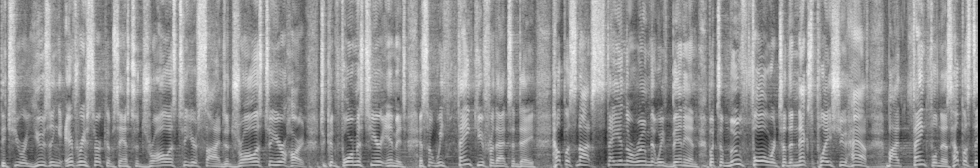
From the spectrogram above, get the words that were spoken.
that you are using every circumstance to draw us to your side, to draw us to your heart, to conform us to your image. And so we thank you for that today. Help us not stay in the room that we've been in, but to move forward to the next place you have by thankfulness. Help us to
